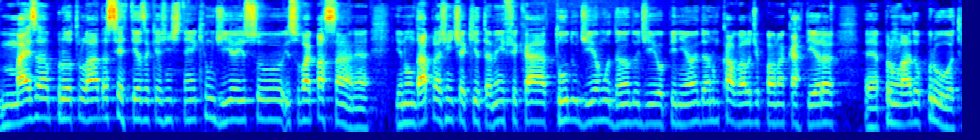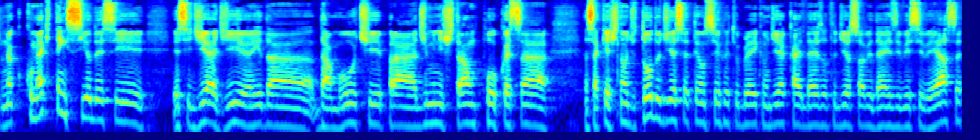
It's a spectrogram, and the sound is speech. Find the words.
mas, ah, por outro lado, a certeza que a gente tem é que um dia isso, isso vai passar, né? E não dá para a gente aqui também ficar todo dia mudando de opinião e dando um cavalo de pau na carteira é, para um lado ou para o outro, né? Como é que tem sido esse, esse dia a dia aí da, da Multi para administrar um pouco essa essa questão de todo dia você ter um circuit break, um dia cai 10, outro dia sobe 10 e vice-versa,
